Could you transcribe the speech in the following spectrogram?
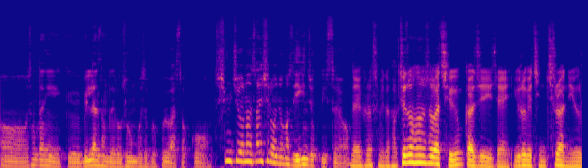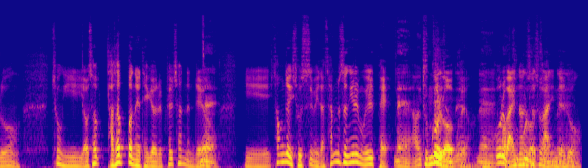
어, 상당히 그 밀란 상대로 좋은 모습을 보여왔었고 심지어는 산시로 원정 가서 이긴 적도 있어요. 네, 그렇습니다. 박지성 선수가 지금까지 이제 유럽에 진출한 이후로 총 이 여섯, 다섯 번의 대결을 펼쳤는데요. 네. 이 성적이 좋습니다. 3승 1무 1패. 네, 아유, 두골 굉장히 넣었고요. 네. 골을 아, 많이 두골 넣은. 선수가 아닌데도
